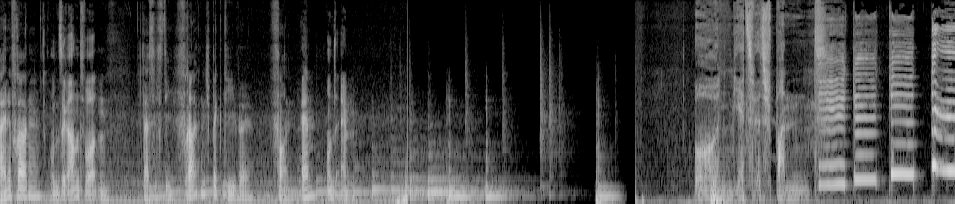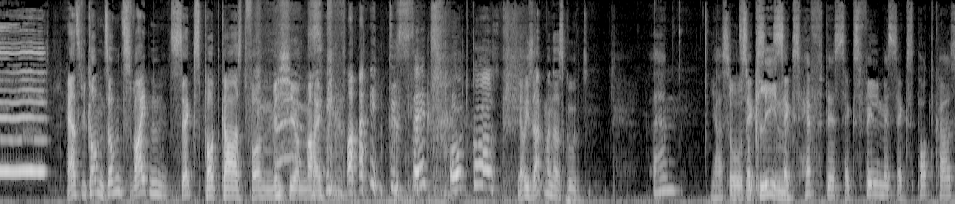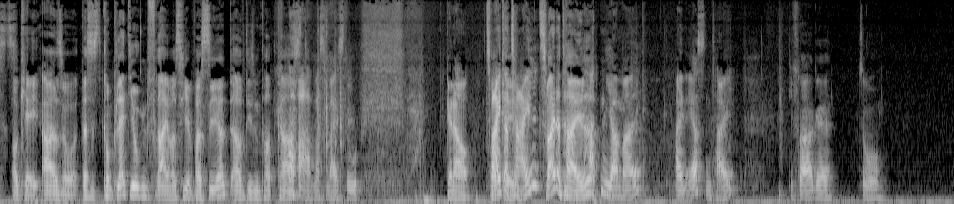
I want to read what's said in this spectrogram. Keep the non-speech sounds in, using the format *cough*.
Deine Fragen, Unsere Antworten das ist die Fragenspektive von M. und M. Und jetzt wird's spannend. Herzlich willkommen zum zweiten Sex-Podcast von Michi und Mike. Zweites Sex-Podcast. Ja, wie sagt man das gut? Ähm, ja, So- gibt so clean. Sexhefte, Sexfilme, Sexpodcasts. Okay, also, das ist komplett jugendfrei, was hier passiert auf diesem Podcast. Haha, *laughs* was weißt du? Genau. Zweiter Okay. Teil. Zweiter Teil. Wir hatten ja mal einen ersten Teil. Die Frage, so,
